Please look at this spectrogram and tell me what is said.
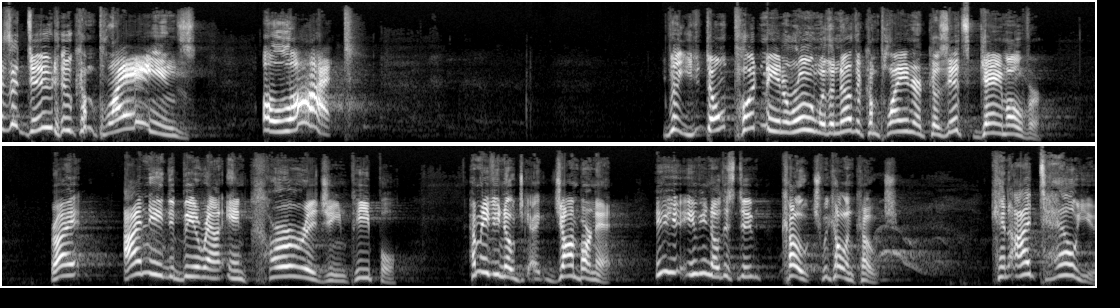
as a dude who complains a lot. But you don't put me in a room with another complainer because it's game over, right? I need to be around encouraging people. How many of you know uh, John Barnett? Any of you know this dude? Coach. We call him Coach. Can I tell you,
